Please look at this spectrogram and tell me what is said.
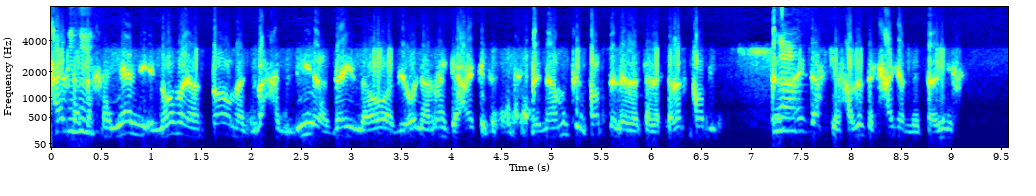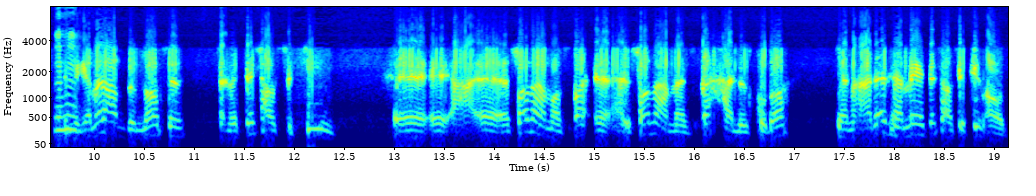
هل. تتخيلي إن هم يصنعوا مذبحة كبيرة زي اللي هو بيقولها مهدي عاكف بانها ممكن تصل إلى 3000 قاضي أنا نعم. عايز أحكي لحضرتك حاجة من التاريخ إن. جمال عبد الناصر سنة 69 آه، آه، آه، صنع مذبح آه، صنع مذبحه للقضاة كان عددها 169 قاضي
